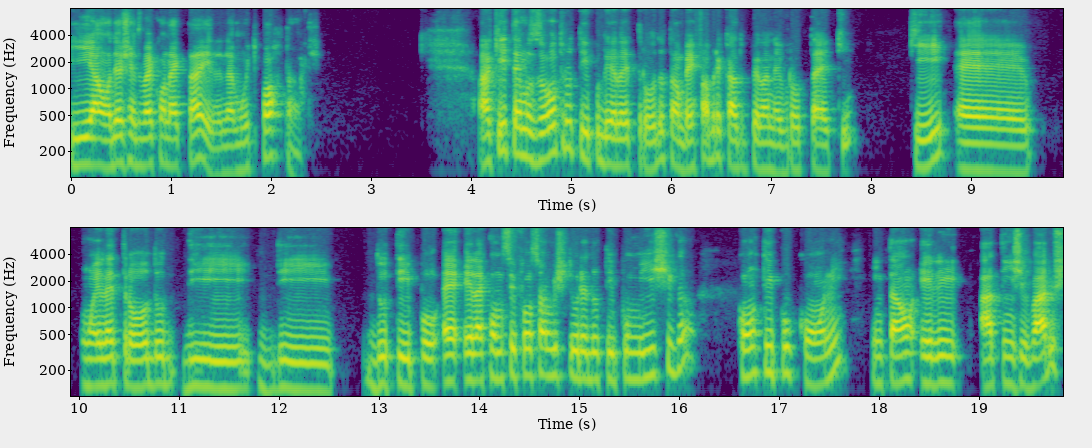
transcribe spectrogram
e aonde a gente vai conectar ele, ele é muito importante. Aqui temos outro tipo de eletrodo, também fabricado pela Nevrotec, que é um eletrodo de, de, do tipo, é, ele é como se fosse uma mistura do tipo Michigan com tipo cone, então ele atinge vários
